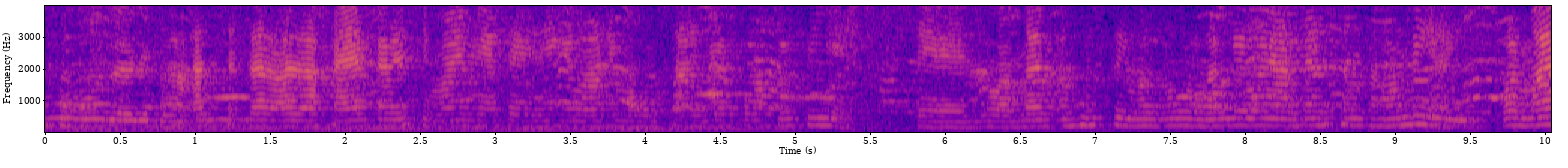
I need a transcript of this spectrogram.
वो हो जाएगा। अच्छा तो चल अल्लाह खैर करे सिमाई में कहीं के माने बहुत सारे को देती है मैं मजदूर लगे हैं टेंशन तो होंदी है। हम्म। पर मैं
